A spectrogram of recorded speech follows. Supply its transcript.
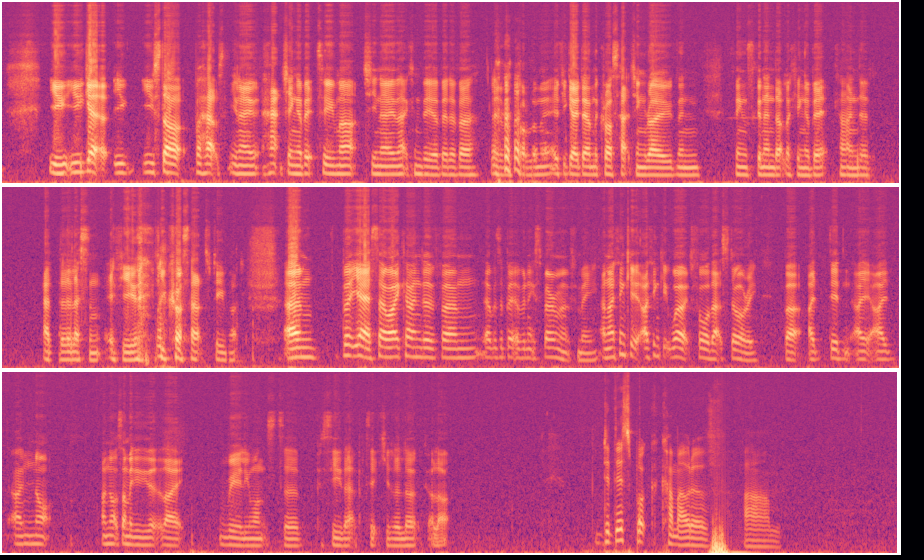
you you get you you start perhaps you know hatching a bit too much. You know that can be a bit of a bit of a problem if you go down the cross hatching road. Then things can end up looking a bit kind of adolescent if you if you cross hatch too much. Um, but yeah, so I kind of um, that was a bit of an experiment for me, and I think it I think it worked for that story. But I didn't. I I I'm not I'm not somebody that like really wants to pursue that particular look a lot. did this book come out of um,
